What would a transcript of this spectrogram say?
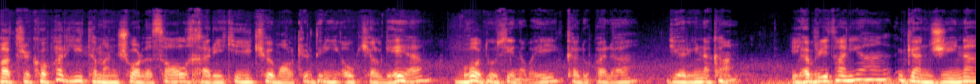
پاتریک کۆپەری تەمەن چواردە ساڵ خەریکی کێوماڵکردنی ئەو کێڵگەیە بۆ دۆزینەوەی کەلوپەلە دێرینەکان لە بریتانیا، گەنجینە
